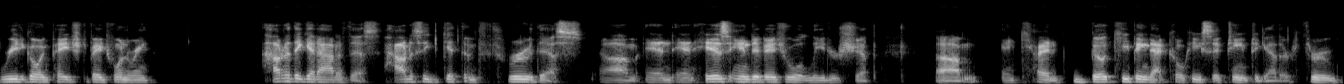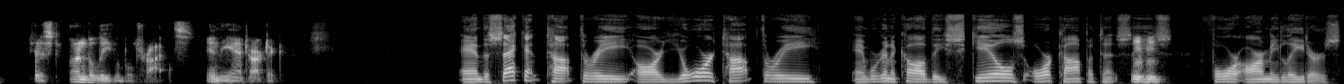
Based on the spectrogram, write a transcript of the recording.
really going page to page wondering, how do they get out of this? How does he get them through this? Um, and and his individual leadership um, and, and build, keeping that cohesive team together through just unbelievable trials in the Antarctic. And the second top three are your top three, and we're going to call these skills or competencies mm-hmm. for Army leaders.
